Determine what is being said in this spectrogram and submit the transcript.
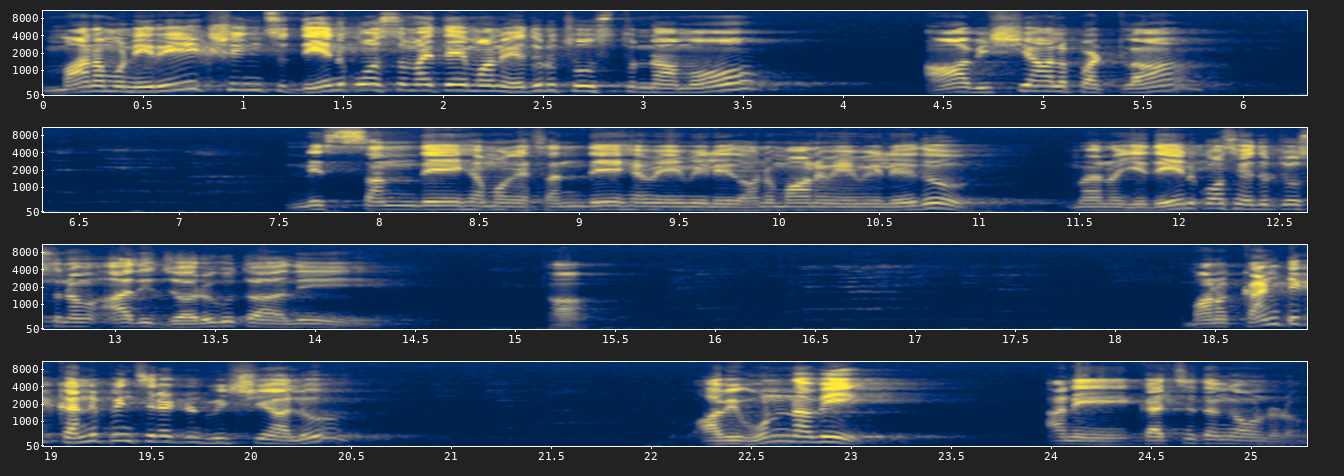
మనము నిరీక్షించు దేనికోసమైతే మనం ఎదురు చూస్తున్నామో ఆ విషయాల పట్ల నిస్సందేహము సందేహం ఏమీ లేదు అనుమానం ఏమీ లేదు. మనం దేనికోసం ఎదురు చూస్తున్నామో అది జరుగుతుంది. మన కంటికి కనిపించినటువంటి విషయాలు అవి ఉన్నవి అని ఖచ్చితంగా ఉండడం.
